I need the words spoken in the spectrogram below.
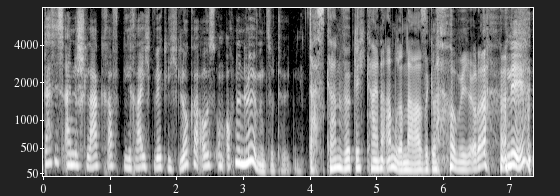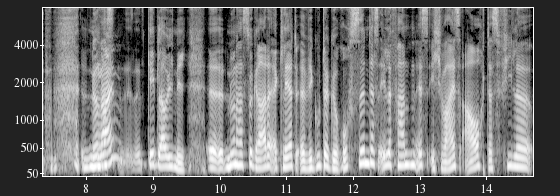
das ist eine Schlagkraft, die reicht wirklich locker aus, um auch einen Löwen zu töten. Das kann wirklich keine andere Nase, glaube ich, oder? Nee. Nein, hast, geht glaube ich nicht. Äh, nun hast du gerade erklärt, äh, wie gut der Geruchssinn des Elefanten ist. Ich weiß auch, dass viele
